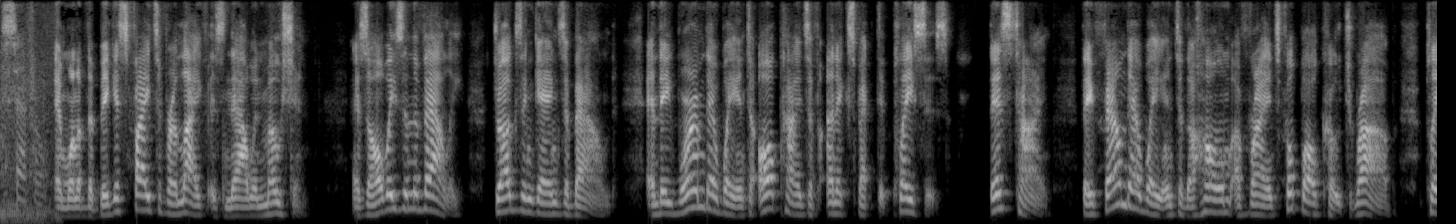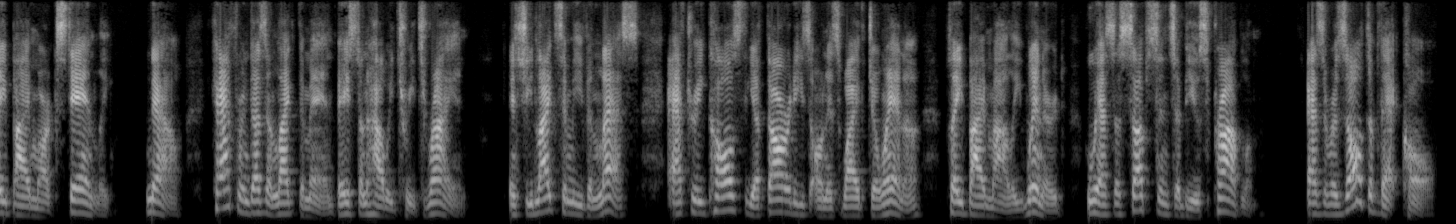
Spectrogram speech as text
Several. And one of the biggest fights of her life is now in motion. As always in the valley, drugs and gangs abound, and they worm their way into all kinds of unexpected places. This time, they found their way into the home of Ryan's football coach, Rob, played by Mark Stanley. Now, Catherine doesn't like the man based on how he treats Ryan, and she likes him even less after he calls the authorities on his wife, Joanna, played by Mollie Winnard, who has a substance abuse problem. As a result of that call,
